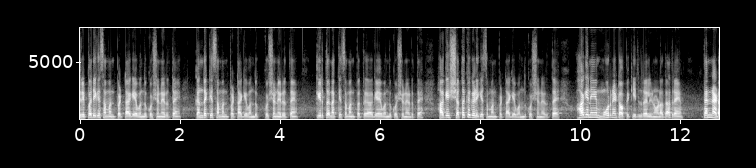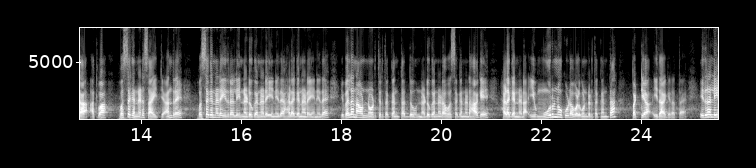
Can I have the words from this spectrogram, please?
ತ್ರಿಪದಿಗೆ ಸಂಬಂಧಪಟ್ಟಾಗೆ ಒಂದು ಕ್ವಶನ್ ಇರುತ್ತೆ, ಕಂದಕ್ಕೆ ಸಂಬಂಧಪಟ್ಟಾಗೆ ಒಂದು ಕ್ವಶನ್ ಇರುತ್ತೆ. ಕೀರ್ತನಕ್ಕೆ ಸಂಬಂಧಪಟ್ಟಾಗೆ ಒಂದು ಕ್ವಶನ್ ಇರುತ್ತೆ. ಹಾಗೆ ಶತಕಗಳಿಗೆ ಸಂಬಂಧಪಟ್ಟಾಗೆ ಒಂದು ಕ್ವಶನ್ ಇರುತ್ತೆ. ಹಾಗೆಯೇ ಮೂರನೇ ಟಾಪಿಕ್ ಇದರಲ್ಲಿ ನೋಡೋದಾದ್ರೆ, ಕನ್ನಡ ಅಥವಾ ಹೊಸಗನ್ನಡ ಸಾಹಿತ್ಯ. ಅಂದರೆ ಹೊಸಗನ್ನಡ ಇದರಲ್ಲಿ ನಡುಗನ್ನಡ ಏನಿದೆ, ಹಳಗನ್ನಡ ಏನಿದೆ, ಇವೆಲ್ಲ ನಾವು ನೋಡ್ತಿರ್ತಕ್ಕಂಥದ್ದು ನಡುಗನ್ನಡ, ಹೊಸಗನ್ನಡ ಹಾಗೆ ಹಳಗನ್ನಡ. ಈ ಮೂರನ್ನೂ ಕೂಡ ಒಳಗೊಂಡಿರ್ತಕ್ಕಂಥ ಪಠ್ಯ ಇದಾಗಿರುತ್ತೆ. ಇದರಲ್ಲಿ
